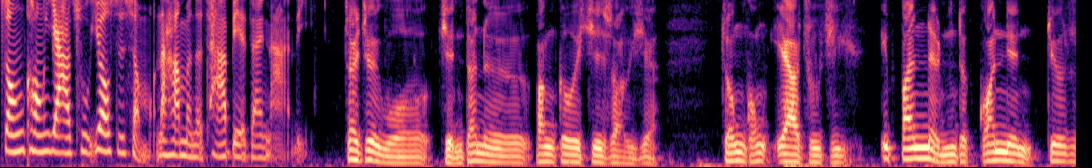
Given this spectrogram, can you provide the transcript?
中空压出又是什么？那他们的差别在哪里？在这里我简单的帮各位介绍一下中空压出机。一般人的观念就是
